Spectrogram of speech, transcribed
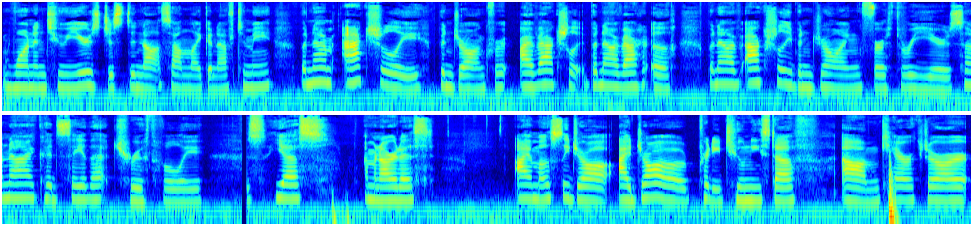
one and two years just did not sound like enough to me. But now I'm actually been drawing for I've actually but now I've ac- ugh, but now I've actually been drawing for three years. So now I could say that truthfully. Yes, I'm an artist. I mostly draw. I draw pretty toony stuff, um, character art.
